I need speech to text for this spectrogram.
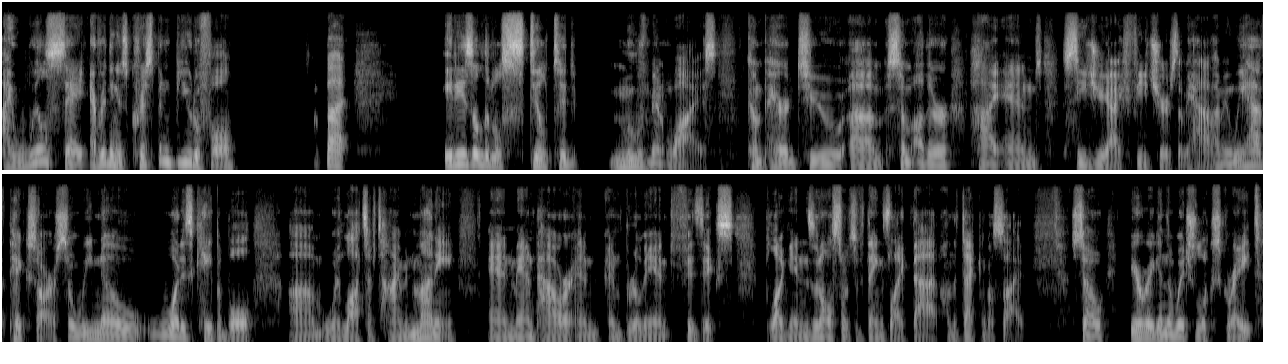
I will say everything is crisp and beautiful, but it is a little stilted movement wise compared to um, some other high end CGI features that we have. I mean, we have Pixar, so we know what is capable um, with lots of time and money and manpower and, and brilliant physics plugins and all sorts of things like that on the technical side. So, Earwig and the Witch looks great.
